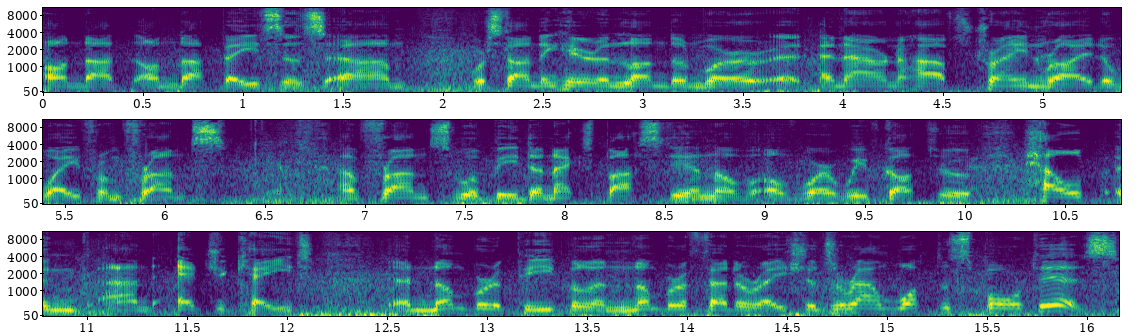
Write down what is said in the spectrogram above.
on that on that basis. Um, we're standing here in London. We're an hour and a half train ride away from France, and France will be the next bastion of, of where we've got to help and, and educate a number of people and a number of federations around what the sport is.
